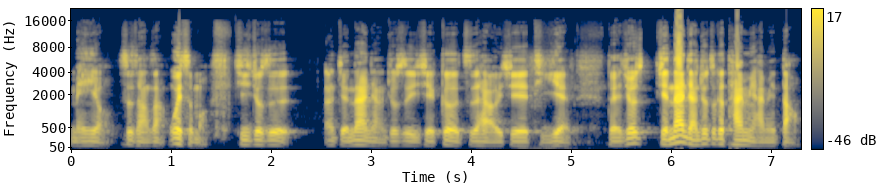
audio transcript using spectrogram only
没有，市场上为什么？其实就是呃，简单讲就是一些各自还有一些体验，对，就是简单讲就这个 timing 还没到。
